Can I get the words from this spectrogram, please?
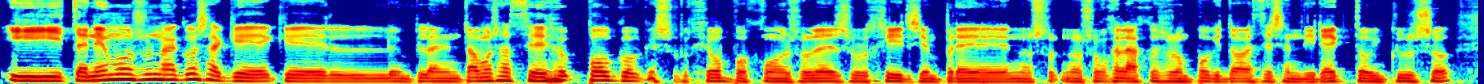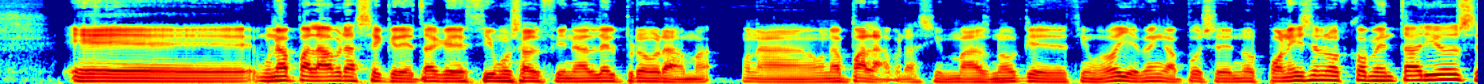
Y tenemos una cosa que, lo implementamos hace poco, que surgió pues como suele surgir, siempre nos, surgen las cosas un poquito a veces en directo incluso, eh, una palabra secreta que decimos al final del programa, una, palabra sin más, ¿no? Que decimos, oye, venga, pues eh, nos ponéis en los comentarios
